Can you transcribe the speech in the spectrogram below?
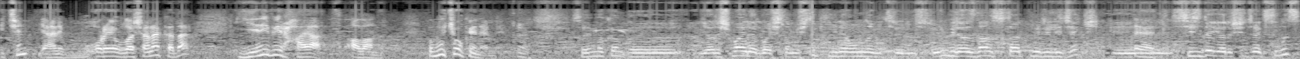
için yani oraya ulaşana kadar yeni bir hayat alanı. Bu çok önemli. Evet. Sayın Bakan e, yarışmayla başlamıştık. Yine onunla bitirelim istiyorum. Birazdan start verilecek. E, Evet. Siz de yarışacaksınız.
